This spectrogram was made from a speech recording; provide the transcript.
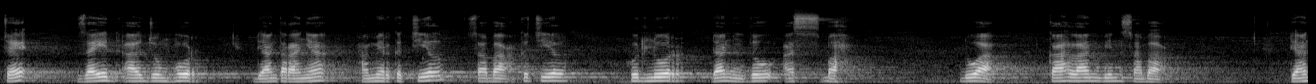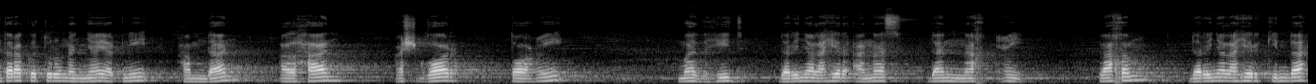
C. Zaid al-Jumhur Di antaranya Hamir kecil, Sabah kecil, Hudlur, dan Zu Asbah. 2. Kahlan bin Sabah di antara keturunannya yakni Hamdan, Alhan, Ashgor, To'i, Madhij, darinya lahir Anas dan Nakh'i. Lahem, darinya lahir Kindah,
